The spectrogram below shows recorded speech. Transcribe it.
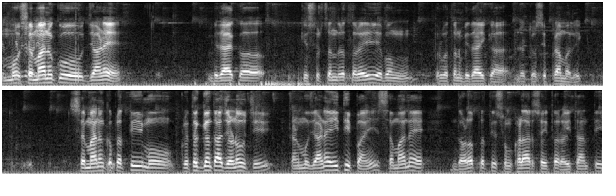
ମୁଁ ସେମାନଙ୍କୁ ଜାଣେ ବିଧାୟକ କିଶୋର ଚନ୍ଦ୍ର ତରାଇ ଏବଂ ପୂର୍ବତନ ବିଧାୟିକା ଡକ୍ଟର ସିପ୍ରା ମଲ୍ଲିକ ସେମାନଙ୍କ ପ୍ରତି ମୁଁ କୃତଜ୍ଞତା ଜଣାଉଛି କାରଣ ମୁଁ ଜାଣେ ଏଇଥିପାଇଁ ସେମାନେ ଦଳ ପ୍ରତି ଶୃଙ୍ଖଳାର ସହିତ ରହିଥାନ୍ତି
